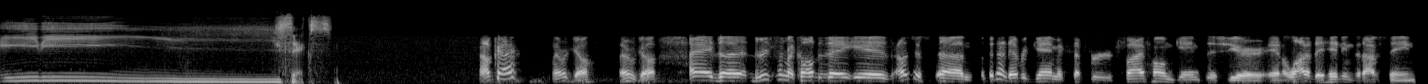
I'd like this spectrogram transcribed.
86. Okay, there we go. There we go. Hey, the the reason for my call today is I was just um, I've been at every game except for five home games this year, and a lot of the hitting that I've seen.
